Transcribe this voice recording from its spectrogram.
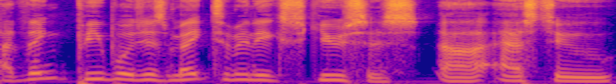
I think people just make too many excuses uh, as to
